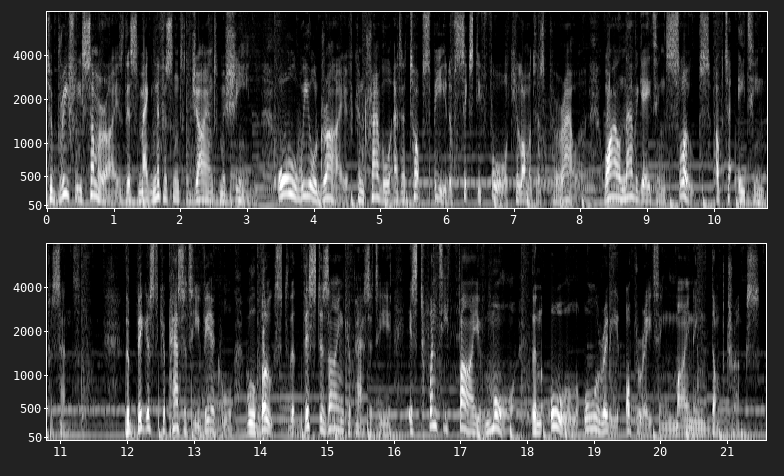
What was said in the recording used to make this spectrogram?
To briefly summarize this magnificent giant machine, all-wheel drive can travel at a top speed of 64 kilometers per hour while navigating slopes up to 18%. The biggest capacity vehicle will boast that this design capacity is 25 more than all already operating mining dump trucks.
